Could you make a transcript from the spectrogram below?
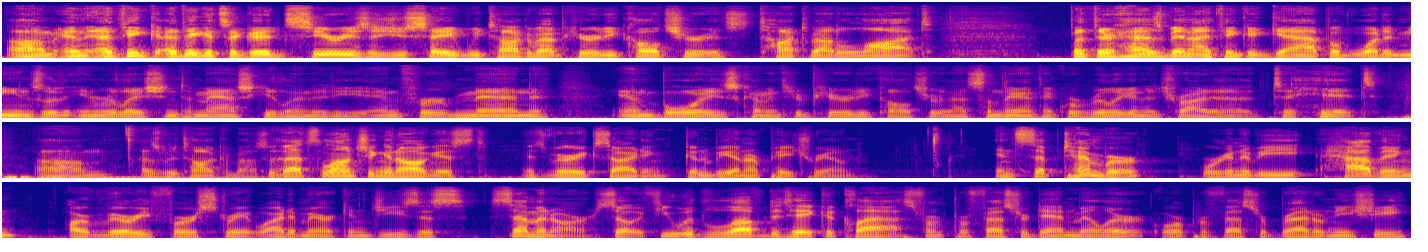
Um, and I think I think it's a good series, as you say. We talk about purity culture; it's talked about a lot, but there has been, I think, a gap of what it means with, in relation to masculinity and for men and boys coming through purity culture, and that's something I think we're really going to try to to hit um, as we talk about. So that. that's launching in August. It's very exciting. Going to be on our Patreon. In September, we're going to be having our very first Straight White American Jesus seminar. So if you would love to take a class from Professor Dan Miller or Professor Brad Onishi,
